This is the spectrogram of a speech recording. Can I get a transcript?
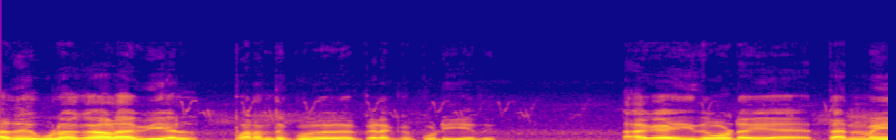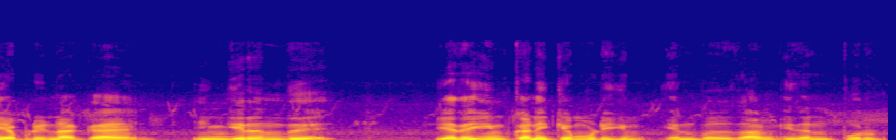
அது உலக அளவியல் பறந்து கிடக்கக்கூடியது. ஆக இதோடைய தன்மை எப்படின்னாக்க இங்கிருந்து எதையும் கணிக்க முடியும் என்பதுதான் இதன் பொருள்.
